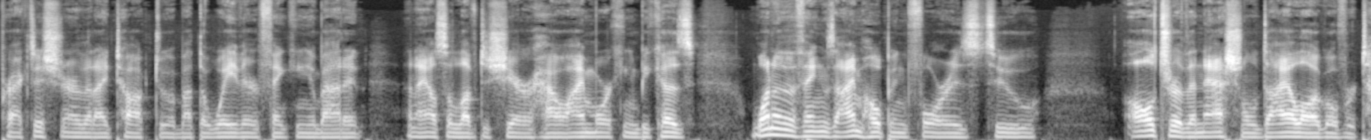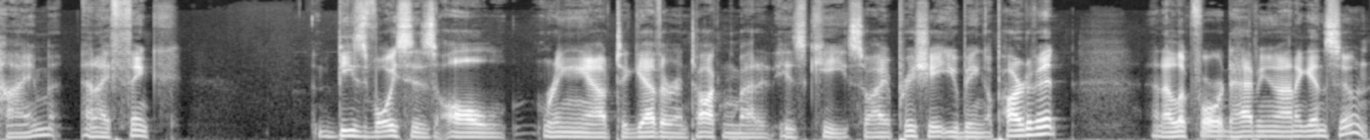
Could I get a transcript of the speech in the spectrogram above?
practitioner that I talk to about the way they're thinking about it, and I also love to share how I'm working because one of the things I'm hoping for is to alter the national dialogue over time, and I think these voices all ringing out together and talking about it is key. So I appreciate you being a part of it, and I look forward to having you on again soon.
